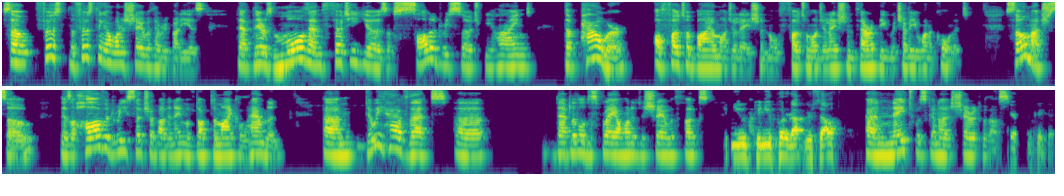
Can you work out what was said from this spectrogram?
So first, the first thing I want to share with everybody is that there's more than 30 years of solid research behind the power of photobiomodulation or photomodulation therapy, whichever you want to call it. So much so, there's a Harvard researcher by the name of Dr. Michael Hamblin. Um, do we have that uh, that little display I wanted to share with folks? Can you can you put it up yourself? Uh, Nate was going to share it with us. Okay, good.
